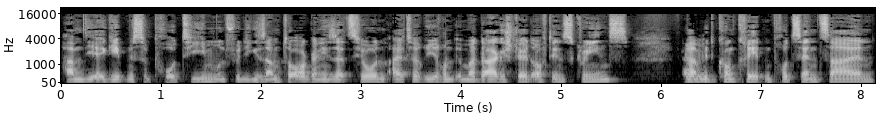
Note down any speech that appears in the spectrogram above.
haben die Ergebnisse pro Team und für die gesamte Organisation alterierend immer dargestellt auf den Screens äh, mit konkreten Prozentzahlen.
